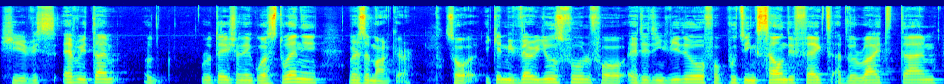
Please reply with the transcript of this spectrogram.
here this every time rotation equals 20, there's a marker. So it can be very useful for editing video, for putting sound effects at the right time,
